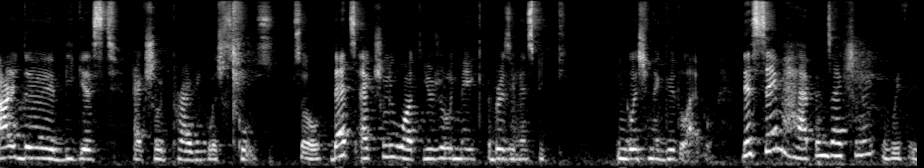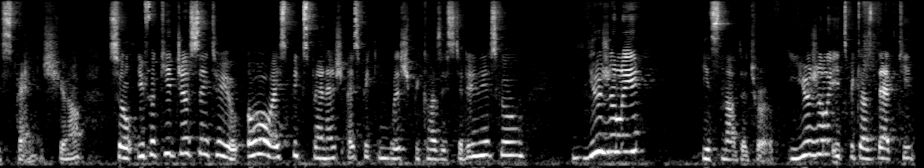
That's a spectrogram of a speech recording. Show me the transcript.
are the biggest actually private English schools. So that's actually what usually make a Brazilian speak English in a good level. The same happens actually with Spanish, you know. So if a kid just say to you, "Oh, I speak Spanish, I speak English because I studied in school," usually it's not the truth. Usually it's because that kid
